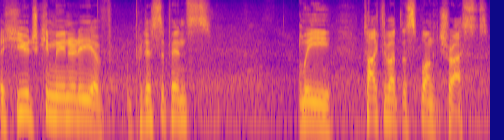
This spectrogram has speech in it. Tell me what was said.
A huge community of participants, We talked about the Splunk Trust,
